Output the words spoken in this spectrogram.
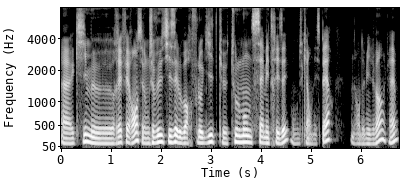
euh, qui me référence. Et donc, je veux utiliser le workflow Git que tout le monde sait maîtriser. Ou en tout cas, on espère. On est en 2020 quand même.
